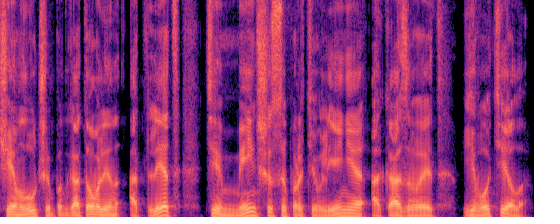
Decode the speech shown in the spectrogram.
Чем лучше подготовлен атлет, тем меньше сопротивления оказывает его тело.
